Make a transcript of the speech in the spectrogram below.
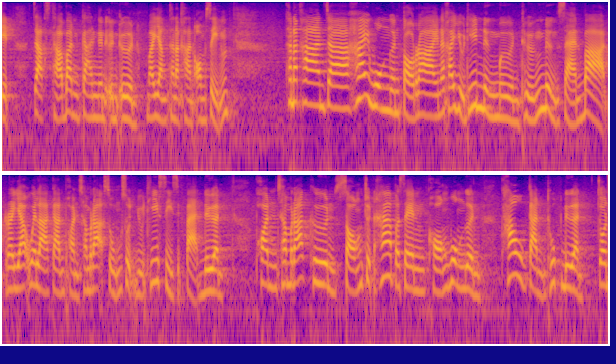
ดิต จากสถาบันการเงินอื่น ๆ มายังธนาคารออมสิน ธนาคารจะให้วงเงินต่อรายนะคะอยู่ที่ 10,000 ถึง 100,000 บาท ระยะเวลาการผ่อนชำระสูงสุดอยู่ที่ 48 เดือน ผ่อนชำระคืน 2.5%ของวงเงินเท่ากันทุกเดือนจน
